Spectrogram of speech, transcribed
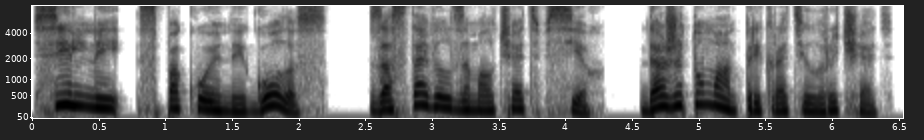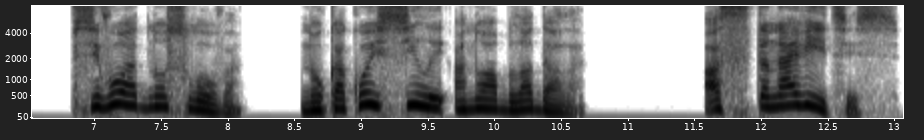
Сильный, спокойный голос заставил замолчать всех. Даже туман прекратил рычать. Всего одно слово. Но какой силой оно обладало? «Остановитесь!»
